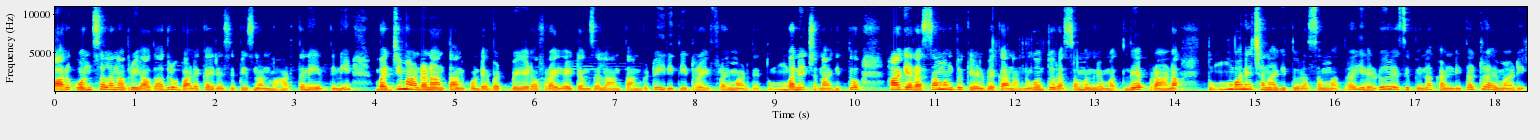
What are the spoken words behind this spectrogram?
ವಾರಕ್ಕೆ ಒಂದು ಸಲನಾದರೂ ಯಾವುದಾದ್ರೂ ಬಾಳೆಕಾಯಿ ರೆಸಿಪೀಸ್ ನಾನು ಮಾಡ್ತಾನೆ ಇರ್ತೀನಿ. ಬಜ್ಜಿ ಮಾಡೋಣ ಅಂತ ಅಂದ್ಕೊಂಡೆ ಬಟ್ ಬೇಡ ಫ್ರೈ ಐಟಮ್ಸ್ ಎಲ್ಲ ಅಂತ ಅಂದ್ಬಿಟ್ಟು ಈ ರೀತಿ ಡ್ರೈ ಫ್ರೈ ಮಾಡಿದೆ ತುಂಬ ಚೆನ್ನಾಗಿತ್ತು. ಹಾಗೆ ರಸಮ್ ಅಂತೂ ಕೇಳಬೇಕಾ? ನನಗಂತೂ ರಸಮ್ ಅಂದರೆ ಮೊದಲೇ ಪ್ರಾಣ. ತುಂಬಾ ಚೆನ್ನಾಗಿತ್ತು ರಸಮ್ ಮಾತ್ರ. ಎರಡೂ ರೆಸಿಪಿನ ಖಂಡಿತ ಟ್ರೈ ಮಾಡಿ.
